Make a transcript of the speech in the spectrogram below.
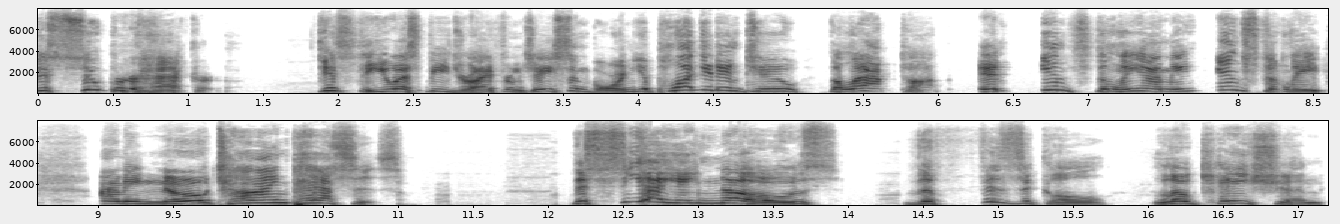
this super hacker gets the USB drive from Jason Bourne, you plug it into the laptop, and instantly, I mean instantly, I mean no time passes. The CIA knows the physical location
